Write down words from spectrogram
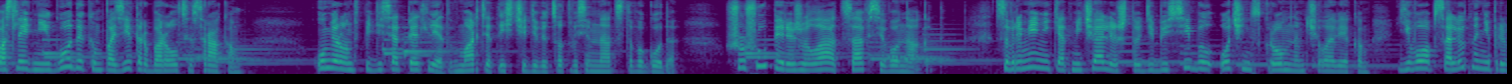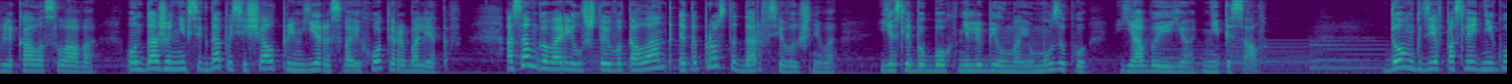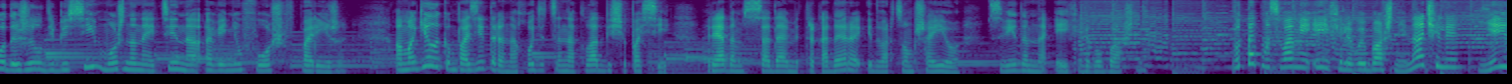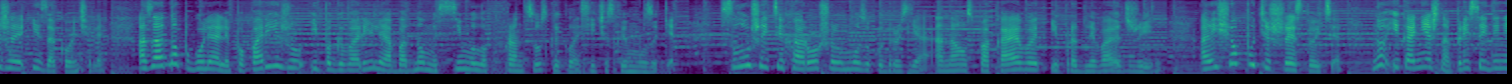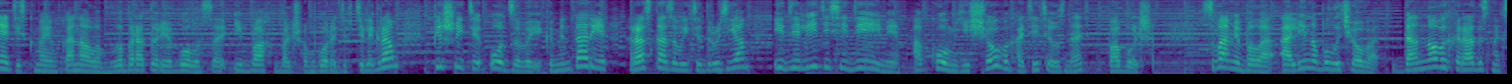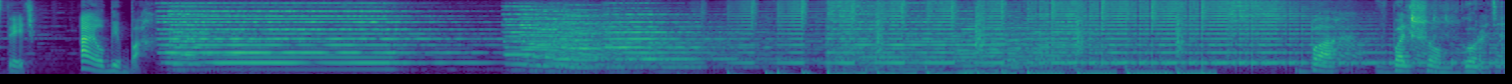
Последние годы композитор боролся с раком. Умер он в 55 лет, в марте 1918 года. Шушу пережила отца всего на год. Современники отмечали, что Дебюси был очень скромным человеком, его абсолютно не привлекала слава. Он даже не всегда посещал премьеры своих опер и балетов. А сам говорил, что его талант – это просто дар Всевышнего. Если бы Бог не любил мою музыку, я бы ее не писал. Дом, где в последние годы жил Дебюси, можно найти на авеню Фош в Париже. А могила композитора находится на кладбище Пасси, рядом с садами Тракадера и дворцом Шайо, с видом на Эйфелеву башню. Вот так мы с вами Эйфелевой башней начали, ей же и закончили. А заодно погуляли по Парижу и поговорили об одном из символов французской классической музыки. Слушайте хорошую музыку, друзья, она успокаивает и продлевает жизнь. А еще путешествуйте. Ну и, конечно, присоединяйтесь к моим каналам «Лаборатория голоса» и «Бах в большом городе» в Телеграм, пишите отзывы и комментарии, рассказывайте друзьям и делитесь идеями, о ком еще вы хотите узнать побольше. С вами была Алина Булычева. До новых и радостных встреч. I'll be Bach. Бах в большом городе.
